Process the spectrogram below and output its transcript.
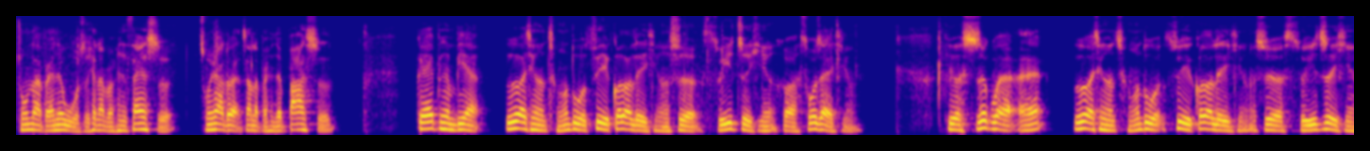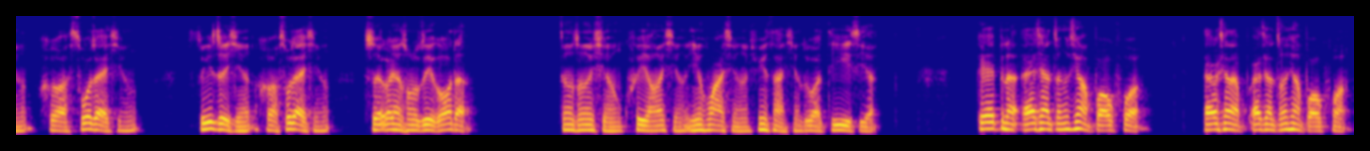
中段百分之五十，下段百分之三十，中下段占了百分之八十。该病变恶性程度最高的类型是髓质型和缩窄型。这个食管癌恶性程度最高的类型是髓质型和缩窄型。髓质型和缩窄型是恶性程度最高的，增生型、溃疡型、硬化型、熏散型都要低一些。该病的癌前征象包括，癌前的癌前征象包括：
